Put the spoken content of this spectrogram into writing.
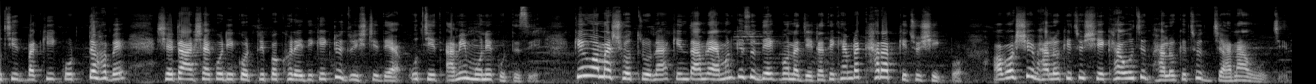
উচিত বা কি করতে হবে? সেটা আশা করি কর্তৃপক্ষের এদিকে একটু দৃষ্টি দেওয়া উচিত, আমি মনে করতেছি। কেউ আমার শত্রু না, কিন্তু আমরা এমন কিছু দেখব না, যেটা থেকে আমরা খারাপ কিছু শিখব। অবশ্যই ভালো কিছু শেখা উচিত, ভালো কিছু জানা উচিত।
